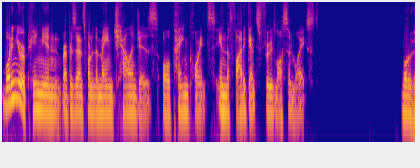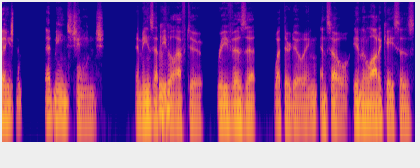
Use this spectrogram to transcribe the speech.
what, in your opinion, represents one of the main challenges or pain points in the fight against food loss and waste? Motivation. That means change. It means that mm-hmm. people have to revisit what they're doing. And so, in a lot of cases,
